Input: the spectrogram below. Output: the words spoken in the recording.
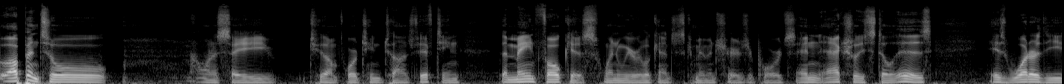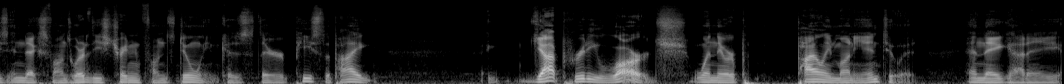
up until I want to say 2014, 2015, the main focus when we were looking at these commitment traders reports, and actually still is, is what are these index funds? What are these trading funds doing? Because their piece of the pie got pretty large when they were p- piling money into it, and they got a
